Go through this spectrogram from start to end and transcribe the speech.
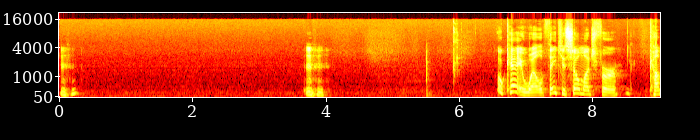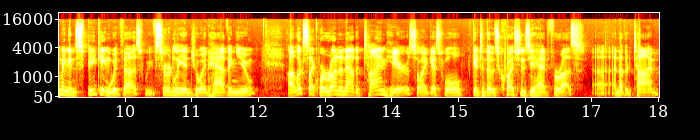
Mm-hmm. Mm-hmm. Okay, well, thank you so much for coming and speaking with us. We've certainly enjoyed having you. Uh, looks like we're running out of time here, so I guess we'll get to those questions you had for us uh, another time.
